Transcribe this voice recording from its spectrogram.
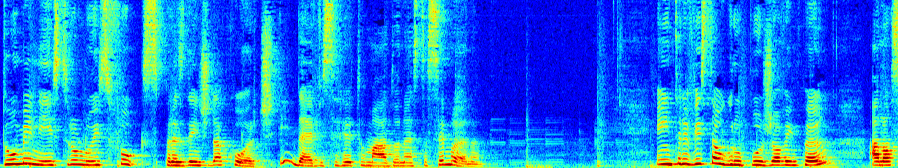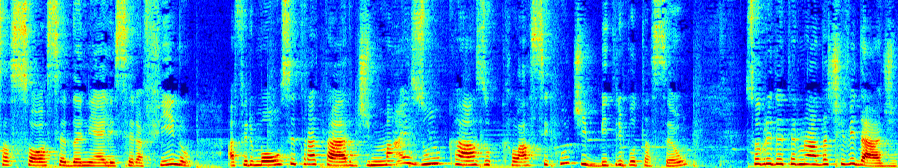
do ministro Luiz Fux, presidente da corte, e deve ser retomado nesta semana. Em entrevista ao grupo Jovem Pan, a nossa sócia Daniele Serafino afirmou se tratar de mais um caso clássico de bitributação sobre determinada atividade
